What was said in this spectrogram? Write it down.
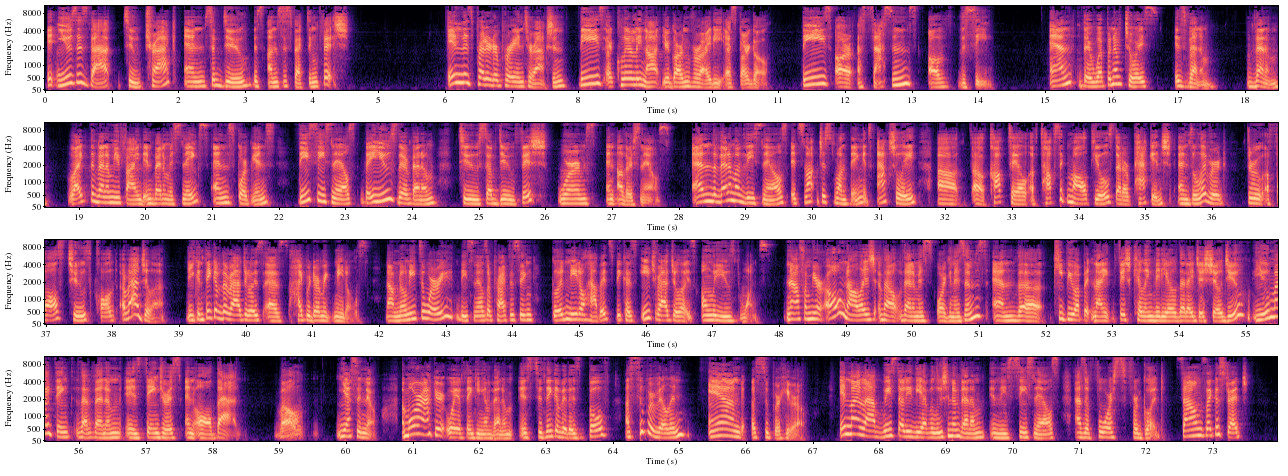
It uses that to track and subdue this unsuspecting fish. In this predator-prey interaction, these are clearly not your garden variety escargot. These are assassins of the sea. And their weapon of choice is venom. Venom like the venom you find in venomous snakes and scorpions, these sea snails, they use their venom to subdue fish, worms, and other snails. And the venom of these snails, it's not just one thing. It's actually uh, a cocktail of toxic molecules that are packaged and delivered through a false tooth called a radula. You can think of the radulas as hypodermic needles. Now, no need to worry. These snails are practicing good needle habits because each radula is only used once. Now, from your own knowledge about venomous organisms and the keep you up at night fish killing video that I just showed you, you might think that venom is dangerous and all bad. Well, yes and no. A more accurate way of thinking of venom is to think of it as both a supervillain and a superhero. In my lab, we study the evolution of venom in these sea snails as a force for good. Sounds like a stretch,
